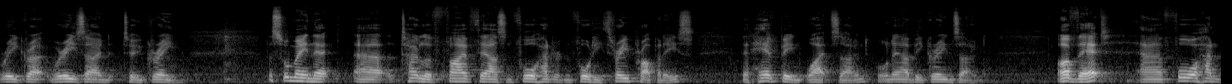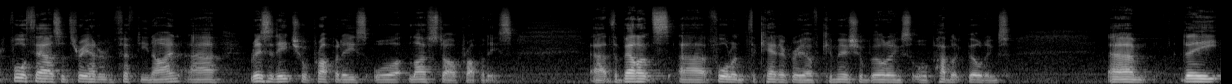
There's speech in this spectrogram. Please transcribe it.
rezoned to green. This will mean that uh, a total of 5,443 properties that have been white zoned will now be green zoned. Of that, uh, 4,359 are residential properties or lifestyle properties. Uh, the balance uh, fall into the category of commercial buildings or public buildings. Um, the,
